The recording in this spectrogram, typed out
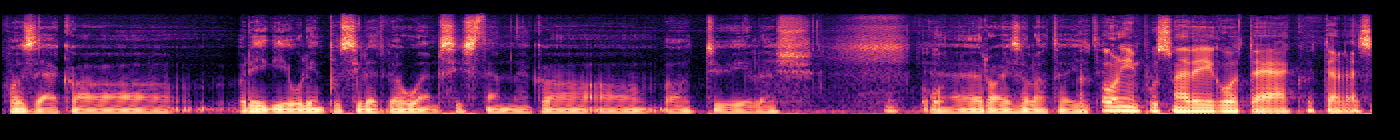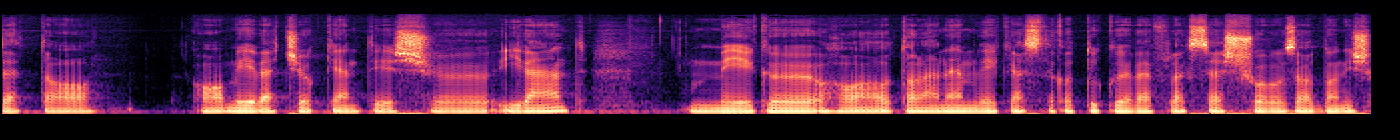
hozzák a régi Olympus, illetve OM Systemnek a, a, a tűéles rajzolatait. Az Olympus már régóta elkötelezett a, a méretcsökkentés iránt, még ha talán emlékeztek, a tükörreflexes sorozatban is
